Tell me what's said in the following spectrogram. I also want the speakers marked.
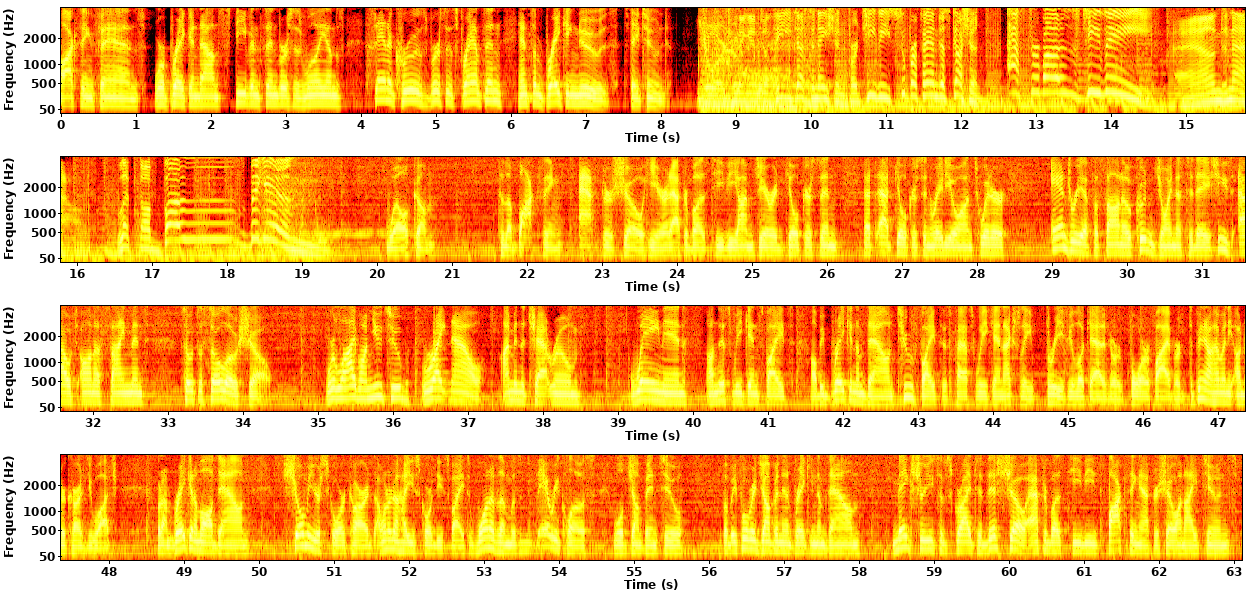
Speaker 1: Boxing fans, we're breaking down Stevenson versus Williams, Santa Cruz versus Frampton, and some breaking news. Stay tuned.
Speaker 2: You're tuning into the destination for TV superfan discussion, AfterBuzz TV. And now, let the buzz begin.
Speaker 1: Welcome to the boxing after show here at AfterBuzz TV. I'm Jared Gilkerson. That's at Gilkerson Radio on Twitter. Andrea Fasano couldn't join us today. She's out on assignment, so it's a solo show. We're live on YouTube right now. I'm in the chat room weighing in on this weekend's fights. I'll be breaking them down. Two fights this past weekend, actually three if you look at it, or four or five, or depending on how many undercards you watch. But I'm breaking them all down. Show me your scorecards. I want to know how you scored these fights. One of them was very close. We'll jump into. But before we jump in and breaking them down, make sure you subscribe to this show, AfterBuzz TV's Boxing After Show on iTunes.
